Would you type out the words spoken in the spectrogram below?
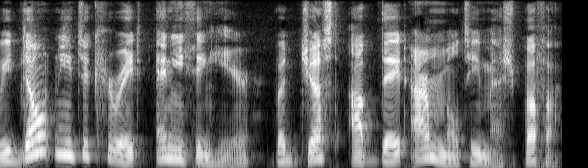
We don't need to create anything here, but just update our multi-mesh buffer.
